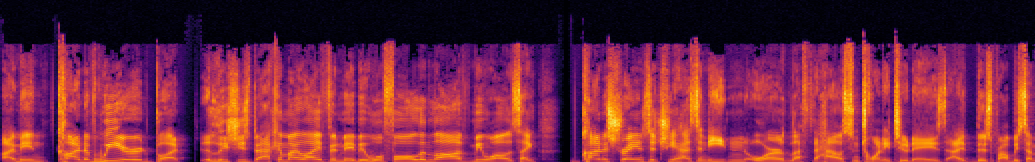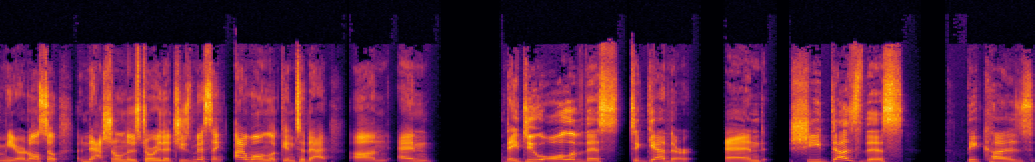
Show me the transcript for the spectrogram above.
I mean, kind of weird, but at least she's back in my life and maybe we'll fall in love. Meanwhile, it's like kind of strange that she hasn't eaten or left the house in 22 days. I, there's probably something here. And also a national news story that she's missing. I won't look into that. Um, and they do all of this together. And she does this because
